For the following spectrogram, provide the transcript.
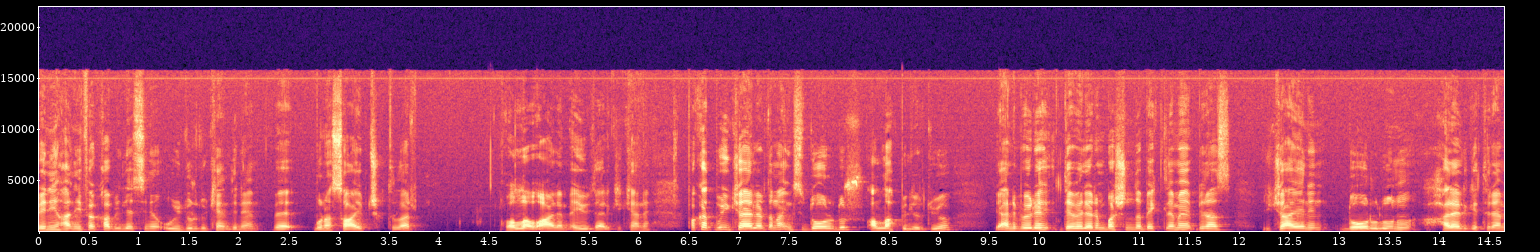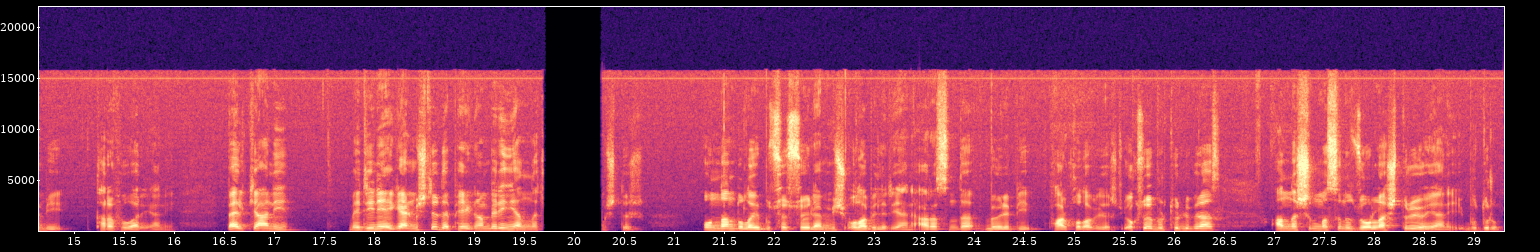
Beni Hanife kabilesine uydurdu kendine ve buna sahip çıktılar. Vallahu alem eyyüzelki kâne. Fakat bu hikayelerden hangisi doğrudur Allah bilir diyor. Yani böyle develerin başında bekleme biraz hikayenin doğruluğunu halel getiren bir tarafı var yani. Belki hani Medine'ye gelmiştir de peygamberin yanına çıkmıştır. Ondan dolayı bu söz söylenmiş olabilir yani. Arasında böyle bir fark olabilir. Yoksa öbür türlü biraz anlaşılmasını zorlaştırıyor yani bu durum.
